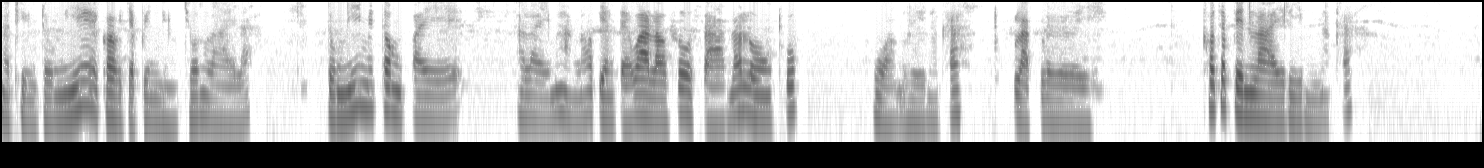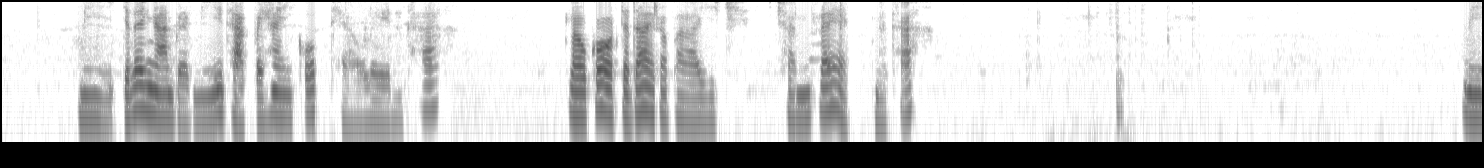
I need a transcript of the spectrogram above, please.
มาถึงตรงนี้ก็จะเป็นหนึ่งช่วงลายละ ตรงนี้ไม่ต้องไปอะไรมากเนาะเพียงแต่ว่าเราโซ่สามแล้วลงทุกห่วงเลยนะคะ ทุกหลักเลย เขาจะเป็นลายริมนะคะ นี่จะได้งานแบบนี้ถักไปให้ครบแถวเลยนะคะ เราก็จะได้ระบายชั้นแรกนะคะ นี่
